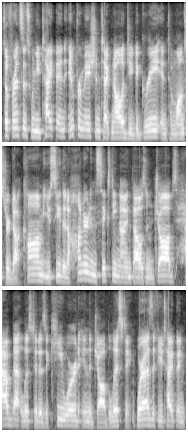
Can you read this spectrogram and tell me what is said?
So for instance, when you type in information technology degree into monster.com, you see that 169,000 jobs have that listed as a keyword in the job listing. Whereas if you type in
